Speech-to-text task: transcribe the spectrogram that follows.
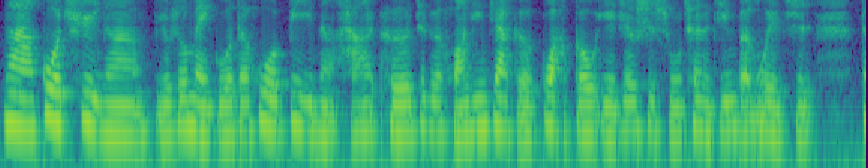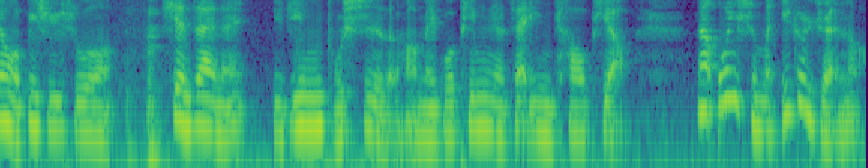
那过去呢，比如说美国的货币呢，还和这个黄金价格挂钩，也就是俗称的金本位制。但我必须说，现在呢。已经不是了哈，美国拼命的在印钞票，那为什么一个人呢，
